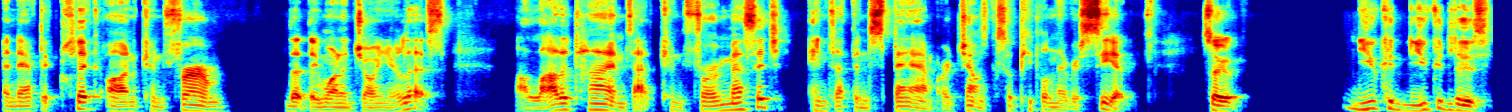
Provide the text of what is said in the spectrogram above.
and they have to click on confirm that they want to join your list. A lot of times that confirm message ends up in spam or junk so people never see it. So you could you could lose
